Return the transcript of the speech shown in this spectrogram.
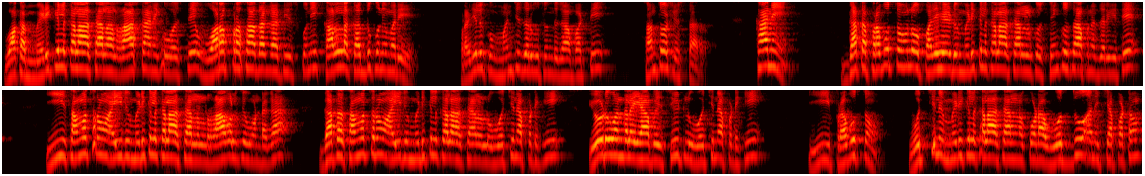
ఒక మెడికల్ కళాశాల రాష్ట్రానికి వస్తే వరప్రసాదంగా తీసుకుని కళ్ళ కద్దుకుని మరి ప్రజలకు మంచి జరుగుతుంది కాబట్టి సంతోషిస్తారు. కానీ గత ప్రభుత్వంలో పదిహేడు మెడికల్ కళాశాలలకు శంకుస్థాపన జరిగితే ఈ సంవత్సరం ఐదు మెడికల్ కళాశాలలు రావాల్సి ఉండగా గత సంవత్సరం ఐదు మెడికల్ కళాశాలలు వచ్చినప్పటికీ ఏడు వందల యాభై సీట్లు వచ్చినప్పటికీ ఈ ప్రభుత్వం వచ్చిన మెడికల్ కళాశాలను కూడా వద్దు అని చెప్పటం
